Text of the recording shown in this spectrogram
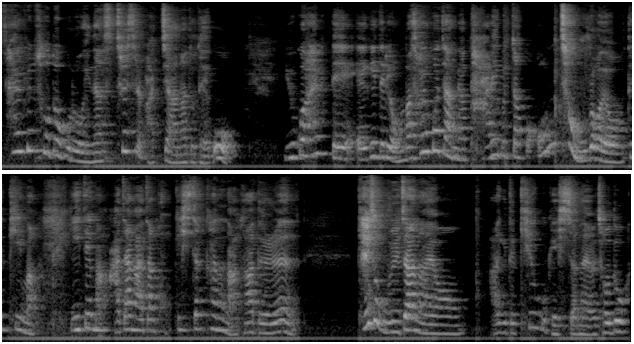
살균 소독으로 인한 스트레스를 받지 않아도 되고 육아할 때 애기들이 엄마 설거지하면 다리 붙잡고 엄청 울어요. 특히 막 이제 막 아장아장 걷기 시작하는 아가들은 계속 울잖아요. 아기들 키우고 계시잖아요. 저도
